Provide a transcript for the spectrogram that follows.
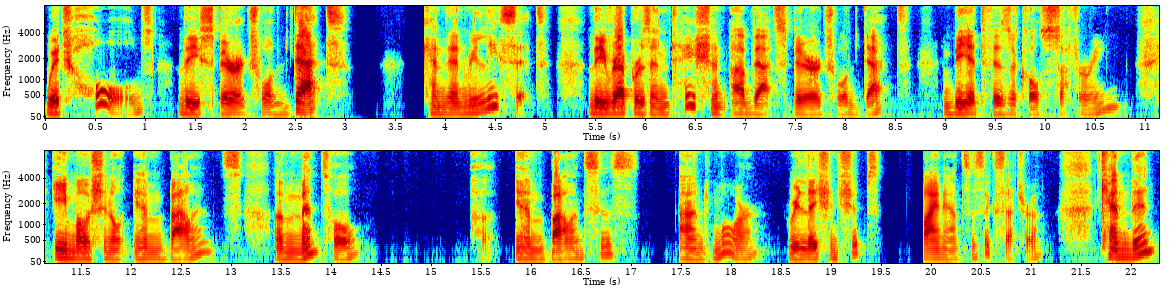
which holds the spiritual debt can then release it. The representation of that spiritual debt be it physical suffering, emotional imbalance, mental uh, imbalances, and more, relationships, finances, etc., can then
